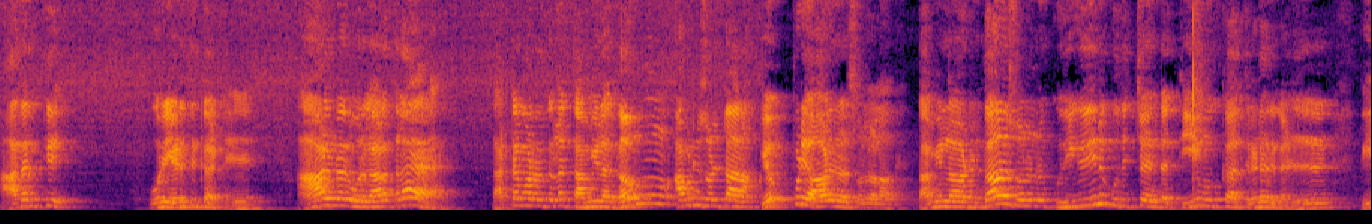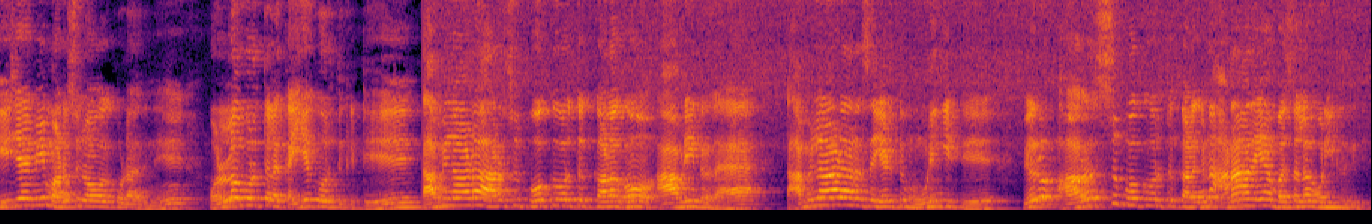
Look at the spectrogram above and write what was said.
அதற்கு ஒரு எடுத்துக்காட்டு ஆளுநர் ஒரு காலத்தில் சட்டமன்றத்துல தமிழகம் அப்படின்னு சொல்லிட்டாராம். எப்படி ஆளுநர் சொல்லலாம்? தமிழ்நாடுன்னு தான் சொல்லணும். குதி குதின்னு குதிச்ச இந்த திமுக திருடர்கள் பிஜேபி மனசு நோகக்கூடாதுன்னு கொல்லபுரத்தில் கையை கோர்த்துக்கிட்டு தமிழ்நாடு அரசு போக்குவரத்து கழகம் அப்படின்றத தமிழ்நாடு அரசை எடுத்து முழுங்கிட்டு வெறும் அரசு போக்குவரத்து கழகம்னு அனாதையாக பஸ் எல்லாம் ஓடிட்டு இருக்குது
